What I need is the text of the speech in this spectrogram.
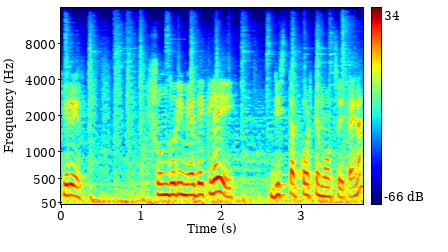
কিরে, সুন্দরী মেয়ে দেখলেই ডিস্টার্ব করতে মন চাই তাই না?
